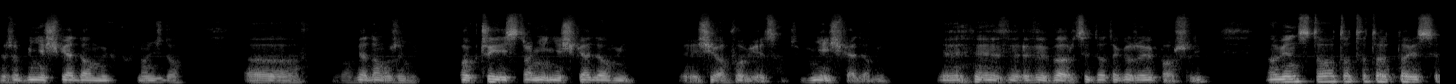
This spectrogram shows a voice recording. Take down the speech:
żeby nieświadomych pchnąć do, e, bo wiadomo, że nie, po czyjej stronie nieświadomi e, się opowiedzą, czy mniej świadomi e, wyborcy do tego, żeby poszli. No więc to, to, to, to, to, jest, e,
